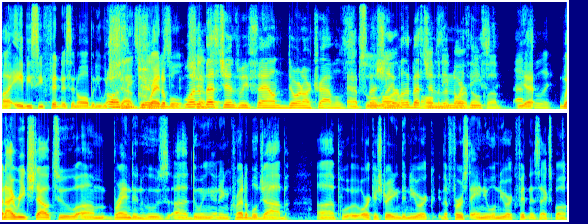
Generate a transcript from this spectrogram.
uh, abc fitness in albany which Awesome is gym. incredible One of the best gyms we found during our travels. Absolutely. Especially Barb- one of the best gyms in the Barbell Northeast. Club. Absolutely. Yeah. When I reached out to um, Brandon, who's uh, doing an incredible job uh, orchestrating the New York, the first annual New York Fitness Expo,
